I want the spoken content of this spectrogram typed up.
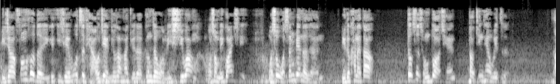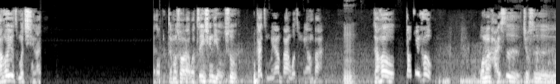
比较丰厚的一个一些物质条件，就让他觉得跟着我没希望了。我说没关系，我说我身边的人你都看得到，都是从多少钱到今天为止，然后又怎么起来？怎么说呢？我自己心里有数，该怎么样办我怎么样办。嗯。然后到最后，我们还是就是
